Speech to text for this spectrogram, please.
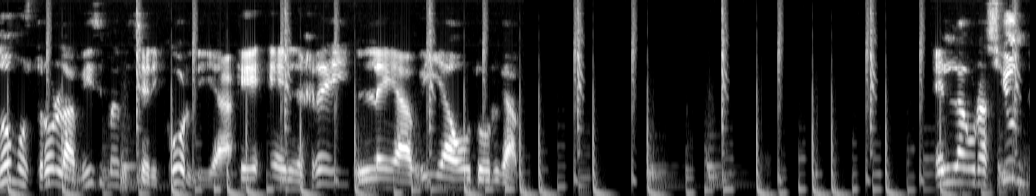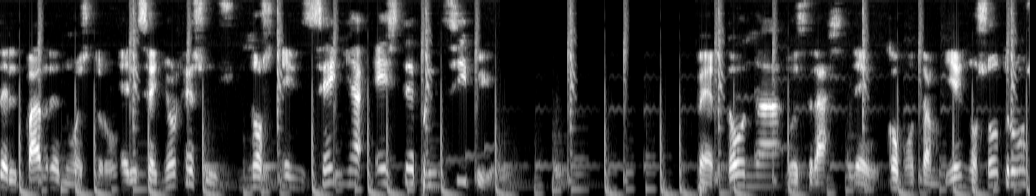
no mostró la misma misericordia que el rey le había otorgado. En la oración del Padre nuestro, el Señor Jesús nos enseña este principio. Perdona nuestras deudas, como también nosotros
